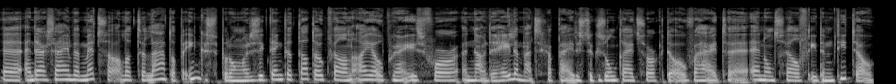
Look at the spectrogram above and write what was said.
Ja. Uh, en daar zijn we met z'n allen te laat op ingesprongen. Dus ik denk dat dat ook wel een eye-opener is voor uh, nou, de hele maatschappij, dus de gezondheidszorg, de overheid en onszelf idem dito.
